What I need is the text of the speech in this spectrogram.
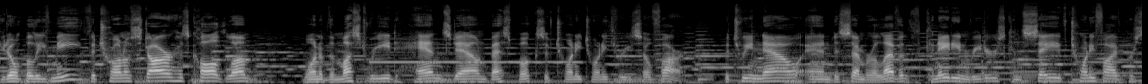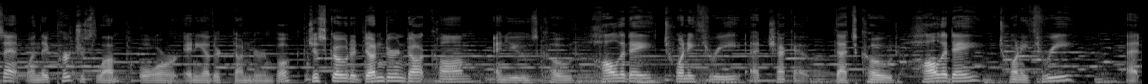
you don't believe me, the Toronto Star has called Lump one of the must read, hands down best books of 2023 so far. Between now and December 11th, Canadian readers can save 25% when they purchase Lump or any other Dundurn book. Just go to dundurn.com and use code HOLIDAY23 at checkout. That's code HOLIDAY23 at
